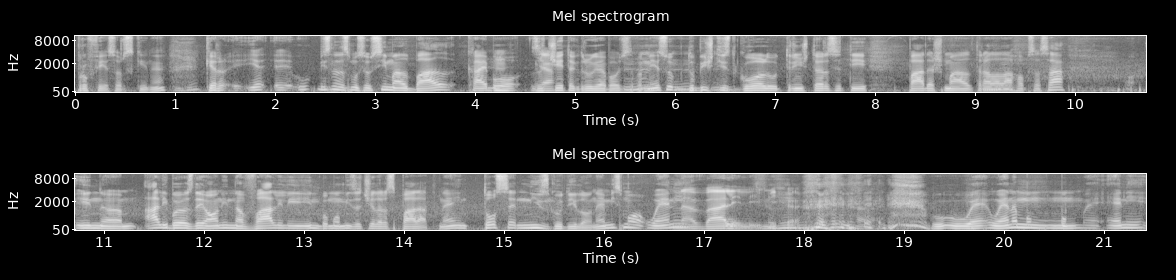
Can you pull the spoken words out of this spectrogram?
profesorski. Ne, Mhm. ker je, je, v- mislim, da smo se vsi malo bali, kaj bo Mhm, ja. začetek drugega polčasa prinesel. mhm, Dobiš tisti gol v 43, padeš mal, tralala, Mhm. hopsasa. In um, ali bojo zdaj oni navalili in bomo mi začeli razpadati. Ne? In to se ni zgodilo. Ne? Mi smo v eni, Navalili, Miha. v, v, v, enem, mom, eni,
